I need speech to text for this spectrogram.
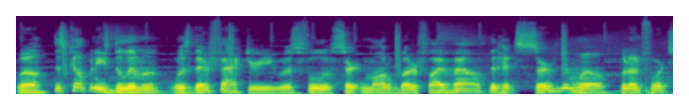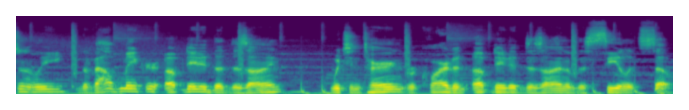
Well, this company's dilemma was their factory was full of certain model butterfly valves that had served them well, but unfortunately, the valve maker updated the design, which in turn required an updated design of the seal itself.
